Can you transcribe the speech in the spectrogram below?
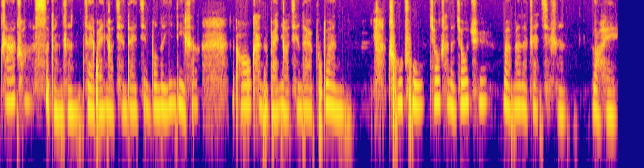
扎穿了四根针在百鸟千代紧绷的阴蒂上，然后看着百鸟千代不断抽搐、交叉的娇躯，慢慢的站起身。老黑，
